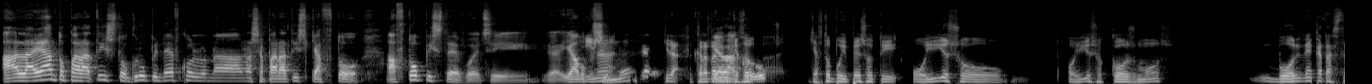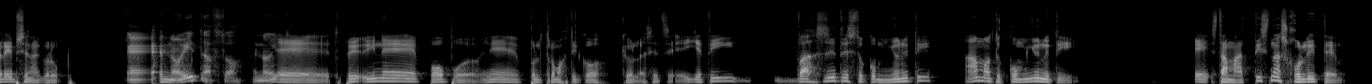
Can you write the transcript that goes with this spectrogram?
Αλλά εάν το παρατήσει το group είναι εύκολο να, να σε παρατήσει και αυτό. Αυτό πιστεύω έτσι η άποψή είναι... μου. Κοίτα, κρατάμε και αυτό, και αυτό που είπες ότι ο ίδιος ο, ο, ίδιος ο κόσμος μπορεί να καταστρέψει ένα group. Ε, εννοείται αυτό. Εννοείται. Ε, το οποίο είναι, πω, είναι πολύ τρομακτικό κιόλας έτσι. Γιατί βασίζεται στο community. Άμα το community ε, σταματήσει να ασχολείται,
